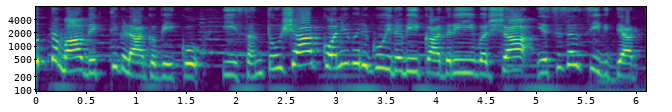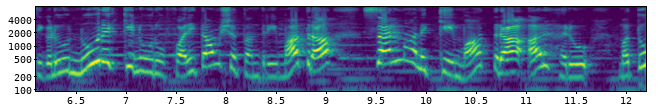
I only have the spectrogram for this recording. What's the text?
ಉತ್ತಮ ವ್ಯಕ್ತಿಗಳಾಗಬೇಕು. ಈ ಸಂತೋಷ ಕೊನೆವರೆಗೂ ಇರಬೇಕಾದರೆ ಈ ವರ್ಷ ಎಸ್ಎಸ್ಎಲ್ಸಿ ವಿದ್ಯಾರ್ಥಿಗಳು ನೂರಕ್ಕೆ ನೂರು ಫಲಿತಾಂಶ ತಂದರೆ ಮಾತ್ರ ಸನ್ಮಾನಕ್ಕೆ ಮಾತ್ರ ಅರ್ಹರು. ಮತ್ತು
